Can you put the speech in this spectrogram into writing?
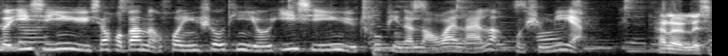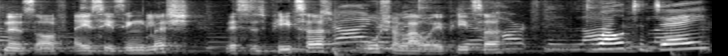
的一席英语小伙伴们，欢迎收听由一席英语出品的《老外来了》，我是 Mia。Hello, listeners of Aseat English. This is Peter. 我是老魏 Peter. Well, today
